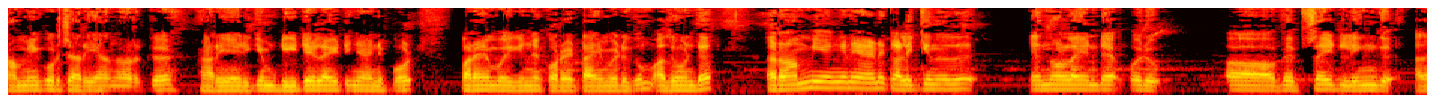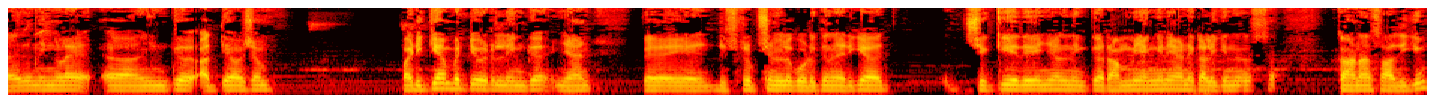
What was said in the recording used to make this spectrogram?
റമ്മിയെ കുറിച്ച് അറിയാവുന്നവർക്ക് അറിയായിരിക്കും. ഡീറ്റെയിൽ ആയിട്ട് ഞാനിപ്പോൾ പറയാൻ പോയി കഴിഞ്ഞാൽ കുറേ ടൈം എടുക്കും. അതുകൊണ്ട് റമ്മി എങ്ങനെയാണ് കളിക്കുന്നത് എന്നുള്ളതിന്റെ ഒരു വെബ്സൈറ്റ് ലിങ്ക് അതായത് നിങ്ങളെ നിങ്ങൾക്ക് അത്യാവശ്യം പഠിക്കാൻ പറ്റിയ ഒരു ലിങ്ക് ഞാൻ ഡിസ്ക്രിപ്ഷനിൽ കൊടുക്കുന്നതായിരിക്കും. ചെക്ക് ചെയ്ത് കഴിഞ്ഞാൽ നിങ്ങൾക്ക് റമ്മി എങ്ങനെയാണ് കളിക്കുന്നത് കാണാൻ സാധിക്കും.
